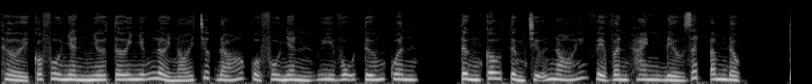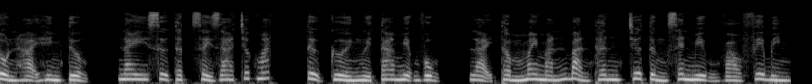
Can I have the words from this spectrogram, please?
thời có phu nhân nhớ tới những lời nói trước đó của phu nhân uy vũ tướng quân. Từng câu từng chữ nói về Vân Khanh đều rất âm độc, tổn hại hình tượng, nay sự thật xảy ra trước mắt, tự cười người ta miệng vụng, lại thầm may mắn bản thân chưa từng xen miệng vào phê bình.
